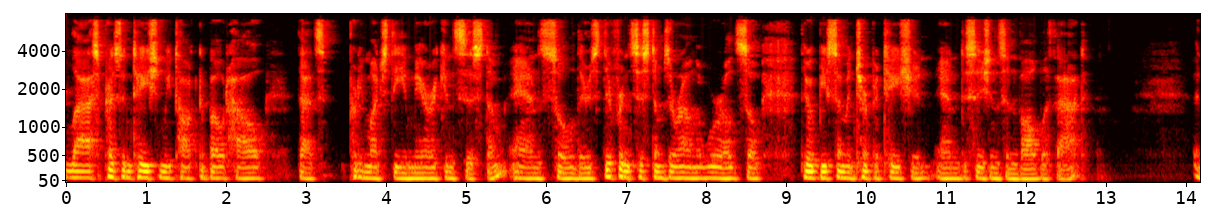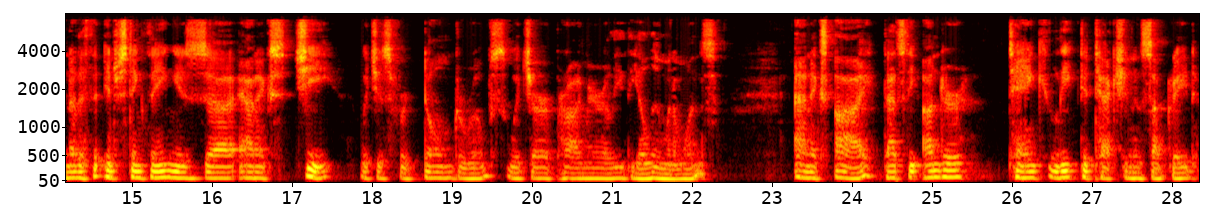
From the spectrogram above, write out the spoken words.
Last presentation we talked about how that's pretty much the American system. And so there's different systems around the world. So there would be some interpretation and decisions involved with that. Another th interesting thing is uh, Annex G, which is for domed roofs, which are primarily the aluminum ones. Annex I, that's the under tank leak detection and subgrade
